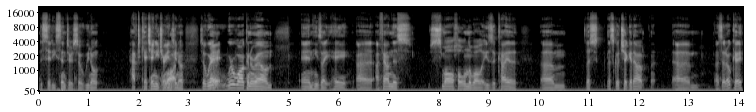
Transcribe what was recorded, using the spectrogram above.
the city center, so we don't have to catch any trains. You know, so we're Right. we're walking around, and he's like, "Hey, uh, I found this small hole in the wall at izakaya. Um, let's let's go check it out." Um, I said, "Okay."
